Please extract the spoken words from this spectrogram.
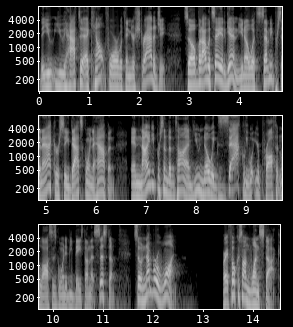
that you you have to account for within your strategy. So, but I would say it again, you know, with 70% accuracy, that's going to happen. And 90% of the time, you know exactly what your profit and loss is going to be based on that system. So, number one, right, focus on one stock.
